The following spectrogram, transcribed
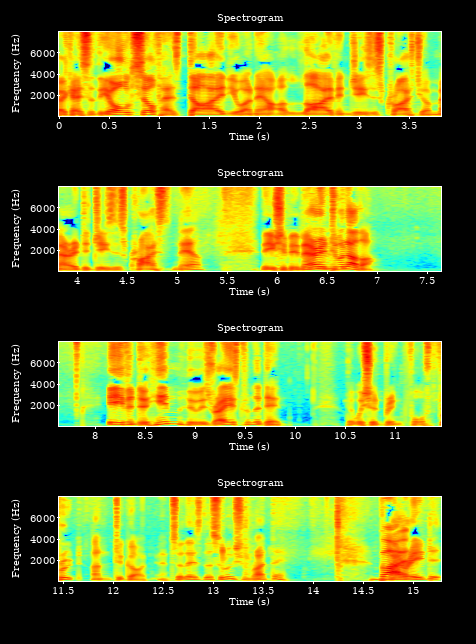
Okay, so the old self has died. You are now alive in Jesus Christ. You are married to Jesus Christ now. That you should be married to another, even to him who is raised from the dead, that we should bring forth fruit unto God. And so there's the solution right there. But married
